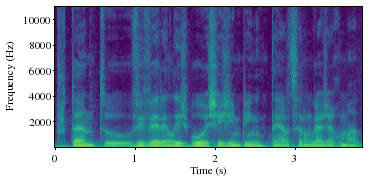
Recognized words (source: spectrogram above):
Portanto, viver em Lisboa, Xi Jinping tem ar de ser um gajo arrumado.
